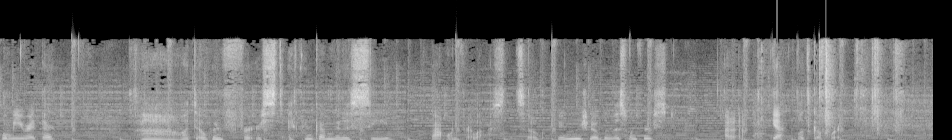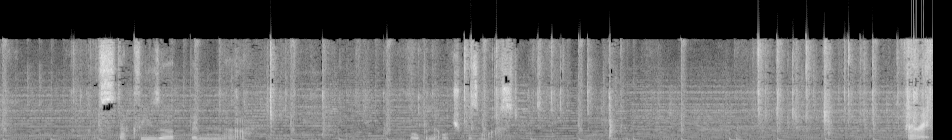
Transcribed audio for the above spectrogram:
Homie right there. Uh, what to open first? I think I'm gonna save that one for last. So maybe we should open this one first? I don't know. Yeah, let's go for it. Stack these up and uh, open the Ultra Prism last. Alright.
